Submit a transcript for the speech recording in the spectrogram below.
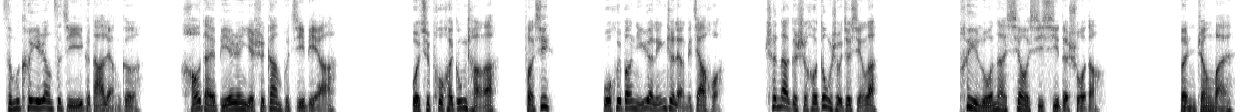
怎么可以让自己一个打两个？好歹别人也是干部级别啊！我去破坏工厂啊！放心，我会帮你怨灵这两个家伙，趁那个时候动手就行了。佩罗娜笑嘻嘻的说道：“本章完。”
